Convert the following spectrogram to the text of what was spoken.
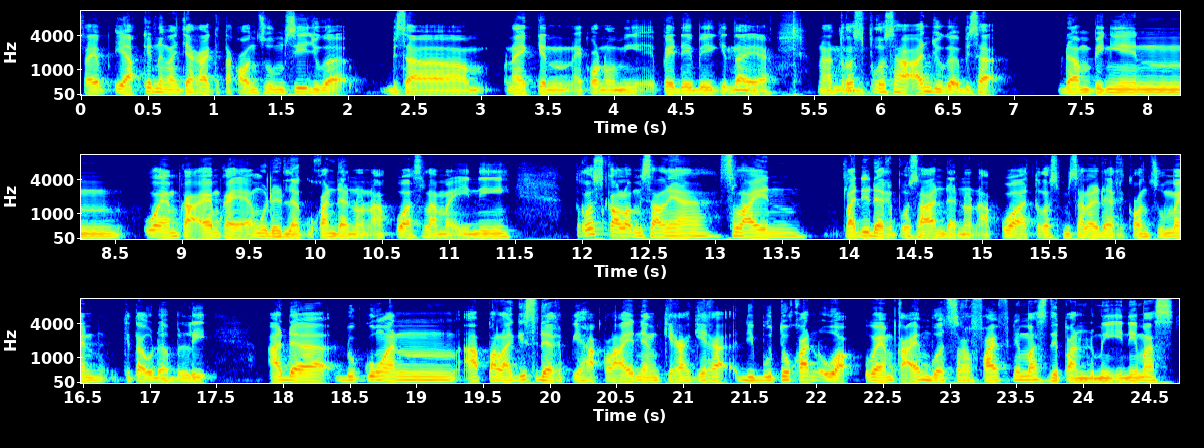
saya yakin dengan cara kita konsumsi juga bisa naikin ekonomi PDB kita Hmm. ya. Nah, terus perusahaan juga bisa dampingin UMKM kayak yang udah dilakukan Danon Aqua selama ini. Terus kalau misalnya selain tadi dari perusahaan Danon Aqua, terus misalnya dari konsumen kita udah beli, ada dukungan apa lagi dari pihak lain yang kira-kira dibutuhkan UMKM buat survive nih mas di pandemi ini mas?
